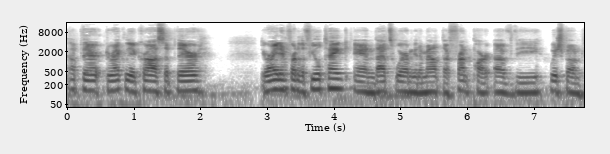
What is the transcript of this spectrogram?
up there, directly across up there, right in front of the fuel tank and that's where I'm gonna mount the front part of the wishbone.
